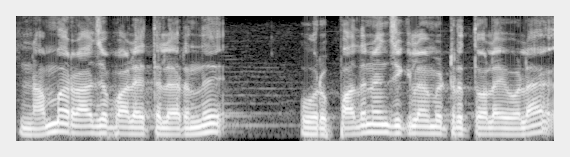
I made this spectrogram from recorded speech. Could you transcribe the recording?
நம்ம ராஜபாளையத்திலேருந்து ஒரு பதினஞ்சு கிலோமீட்டர் தொலைவில்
